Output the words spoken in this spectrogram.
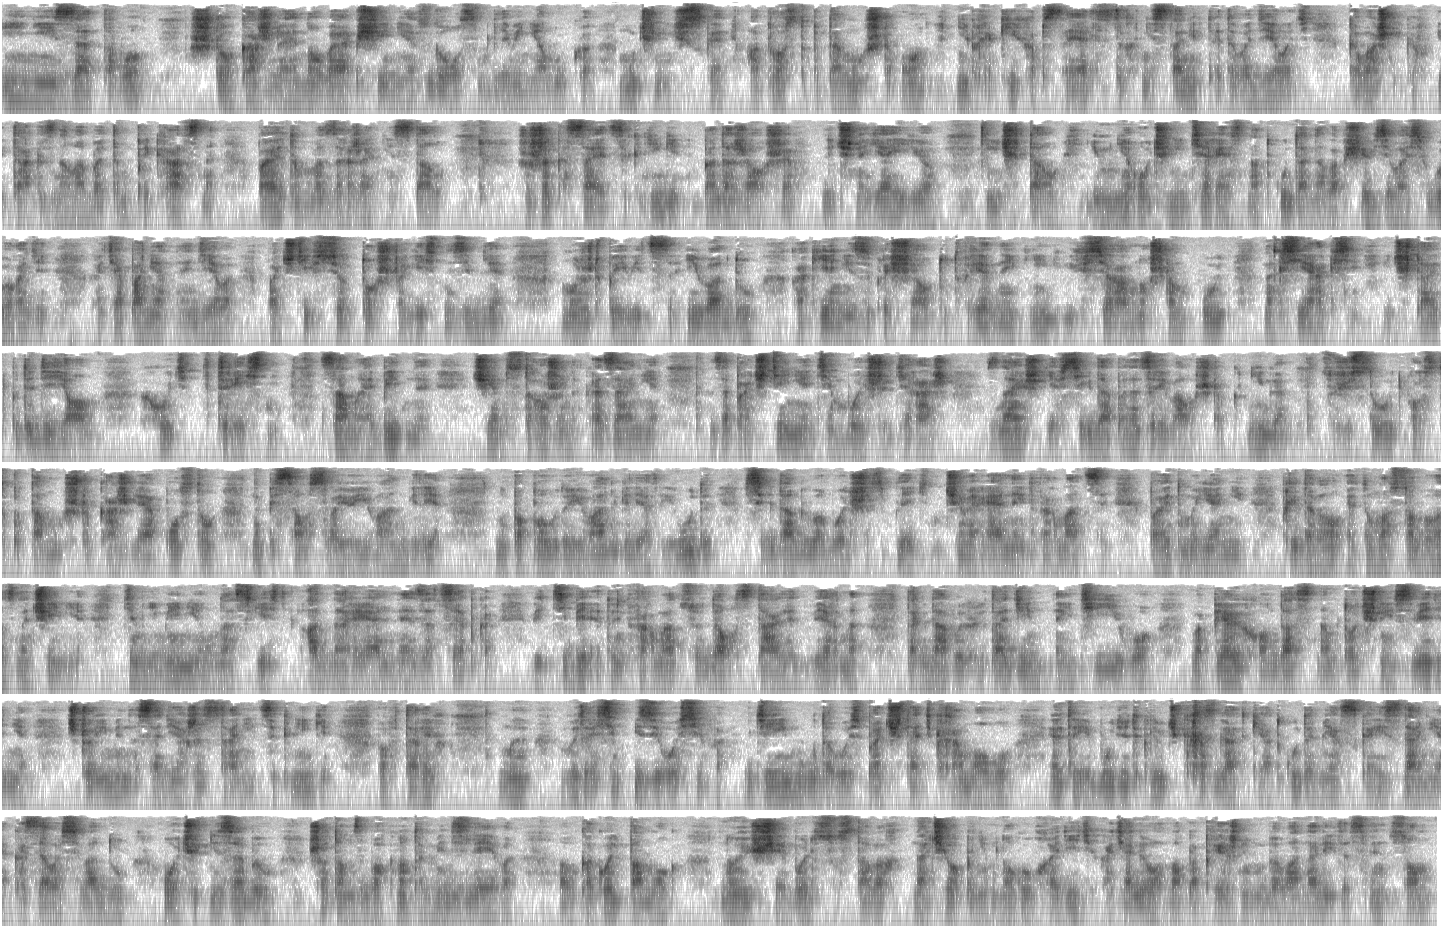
И не из-за того, что каждое новое общение с голосом для меня мука мученическая, а просто потому, что он ни при каких обстоятельствах не станет этого делать. Кавашников и так знал об этом прекрасно, поэтому возражать не стал. Что же касается книги, продолжал шеф, лично я ее не читал, и мне очень интересно, откуда она вообще взялась в городе. Хотя, понятное дело, почти все то, что есть на земле, может появиться и в аду. Как я не запрещал тут вредные книги, их все равно штампуют на ксероксе и читают под одеялом, хоть тресни. Самое обидное, чем строже наказание за прочтение, тем больше тираж. Знаешь, я всегда подозревал, что книга существует просто потому, что каждый апостол написал свое Евангелие. Но по поводу Евангелия от Иуды всегда было больше сплетен, чем реальной информации, поэтому я не придавал этому особого значения. Тем не менее, у нас есть одна реальная зацепка, ведь тебе эту информацию дал Сталин, верно? Тогда выход один – найти его. Во-первых, он даст нам точные сведения, что именно содержит страницы книги. Во-вторых, мы вытрясем из из Иосифа, где ему удалось прочитать Крамолу. Это и будет ключ к разгадке, откуда мерзкое издание оказалось в аду. О, чуть не забыл. Что там с блокнотом Менделеева? Алкоголь помог. Ноющая боль в суставах начала понемногу уходить, хотя голова по-прежнему была налита свинцом.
